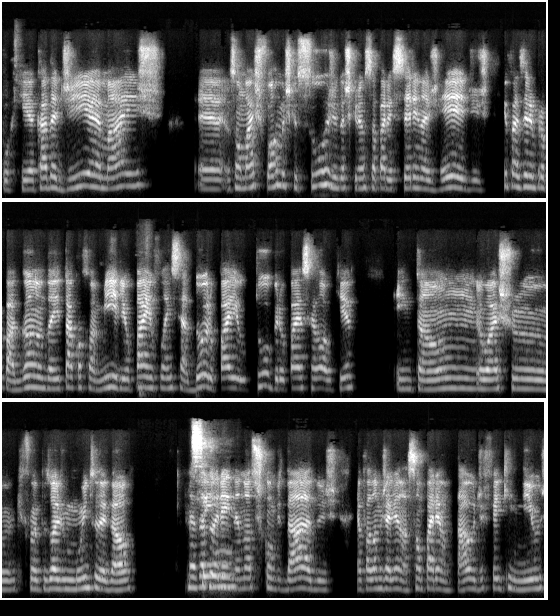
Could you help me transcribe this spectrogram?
porque a cada dia é mais é, são mais formas que surgem das crianças aparecerem nas redes e fazerem propaganda e estar com a família, o pai é influenciador, o pai é youtuber, o pai é sei lá o quê. Então, eu acho que foi um episódio muito legal. Mas Sim. adorei, né? Nossos convidados, já falamos de alienação parental, de fake news.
